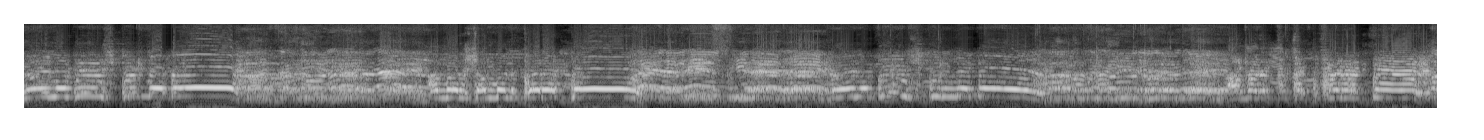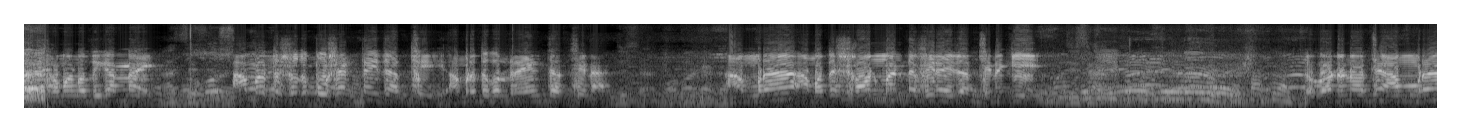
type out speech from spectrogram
নইলে বিষ কিনে দে আমার সম্মান করাচ্ছে নইলে বিষ কিনে দে আমার চাকরি করাচ্ছে সমান অধিকার নাই আমরা তো শুধু পোশাকটাই যাচ্ছি আমরা তো কোন র্যাঙ্ক যাচ্ছি না আমরা আমাদের সম্মানটা ফিরাই যাচ্ছি নাকি? তো ঘটনা হচ্ছে আমরা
